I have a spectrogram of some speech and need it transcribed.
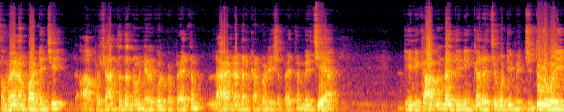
సమయం పాటించి ఆ ప్రశాంతతను నెలకొల్పే ప్రయత్నం ల్యాండ్ అండర్ కంట్రోల్ చేసే ప్రయత్నం మీరు చేయాలి. దీన్ని కాకుండా దీన్ని ఇంకా రెచ్చగొట్టి మీరు జిద్దుగా పోయి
